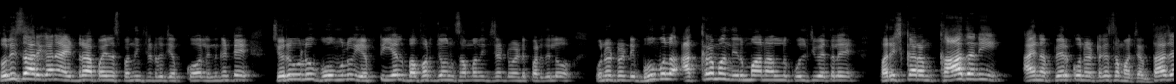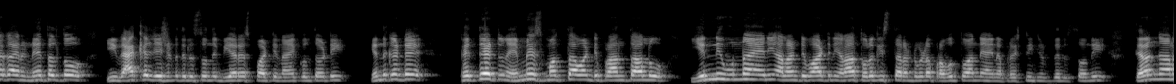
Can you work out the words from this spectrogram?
తొలిసారిగానే హైడ్రా పైన స్పందించినట్లుగా చెప్పుకోవాలి. ఎందుకంటే చెరువులు భూములు ఎఫ్టీఎల్ బఫర్ జోన్కు సంబంధించినటువంటి పరిధిలో ఉన్నటువంటి భూముల అక్రమ నిర్మాణాలను కూల్చివేతలే పరిష్కారం కాదని ఆయన పేర్కొన్నట్టుగా సమాచారం. తాజాగా ఆయన నేతలతో ఈ వ్యాఖ్యలు చేసినట్టు తెలుస్తుంది బీఆర్ఎస్ పార్టీ నాయకులతోటి. ఎందుకంటే పెద్ద ఎత్తున ఎంఎస్ మక్తా వంటి ప్రాంతాలు ఎన్ని ఉన్నాయని అలాంటి వాటిని ఎలా తొలగిస్తారంటూ కూడా ప్రభుత్వాన్ని ఆయన ప్రశ్నించినట్టు తెలుస్తోంది. తెలంగాణ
